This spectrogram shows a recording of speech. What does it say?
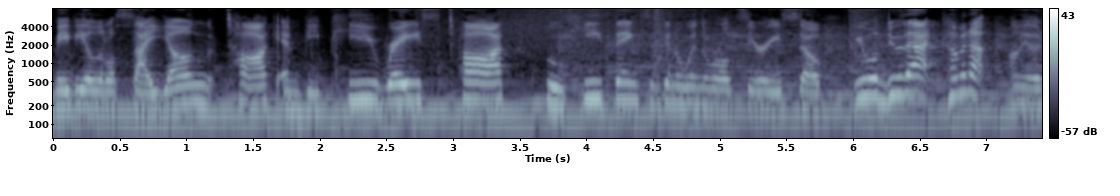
maybe a little Cy Young talk, MVP race talk, who he thinks is going to win the World Series. So we will do that coming up on the other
